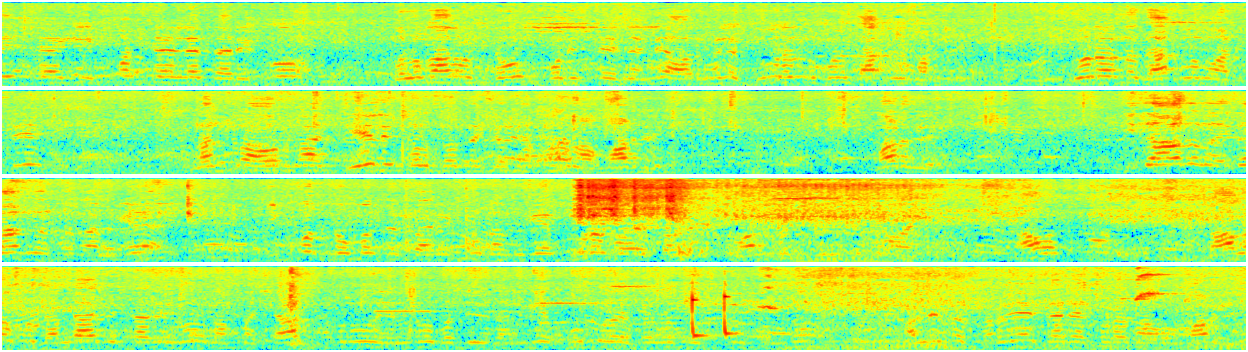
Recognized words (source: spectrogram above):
ರೀತಿಯಾಗಿ ಇಪ್ಪತ್ತೇಳನೇ ತಾರೀಕು ಗುಲ್ಬರ್ಗ ಟೌನ್ ಪೊಲೀಸ್ ಸ್ಟೇಷನಲ್ಲಿ ಅವ್ರ ಮೇಲೆ ದೂರನ್ನು ಕೂಡ ದಾಖಲು ಮಾಡ್ತೀವಿ. ದೂರನ್ನು ದಾಖಲು ಮಾಡಿಸಿ ನಂತರ ಅವ್ರನ್ನ ಜೈಲಿಗೆ ಕಳಿಸುವಂತ ಕೆಲಸ ಕೂಡ ನಾವು ಮಾಡಿದ್ವಿ. ಮಾಡಿದ್ವಿ. ಇದಾದ ಇದಾದ ನಂತರ ನಮಗೆ ಇಪ್ಪತ್ತೊಂಬತ್ತನೇ ತಾರೀಕು ನಮಗೆ ಆವತ್ತು ತಾಲೂಕು ದಂಡಾಧಿಕಾರಿಗಳು, ನಮ್ಮ ಶಾಸಕರು ಎಲ್ಲರೂ ಬಂದಿದ್ದು ನಮಗೆ ಪೂರ್ವಭಾವಿ ಕಾರ್ಯ ಕೂಡ ನಾವು ಮಾಡ್ತೀವಿ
